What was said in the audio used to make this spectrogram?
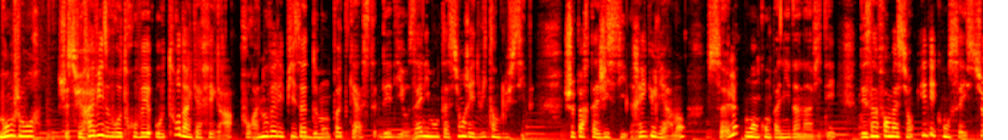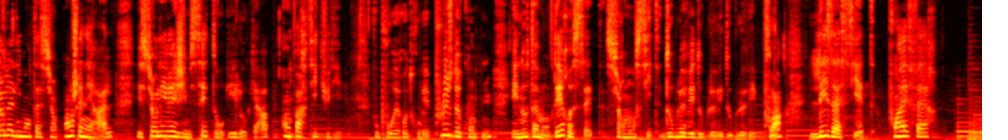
Bonjour, je suis ravie de vous retrouver autour d'un café gras pour un nouvel épisode de mon podcast dédié aux alimentations réduites en glucides. Je partage ici régulièrement, seul ou en compagnie d'un invité, des informations et des conseils sur l'alimentation en général et sur les régimes céto et low carb en particulier. Vous pourrez retrouver plus de contenu et notamment des recettes sur mon site www.lesassiettes.fr.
